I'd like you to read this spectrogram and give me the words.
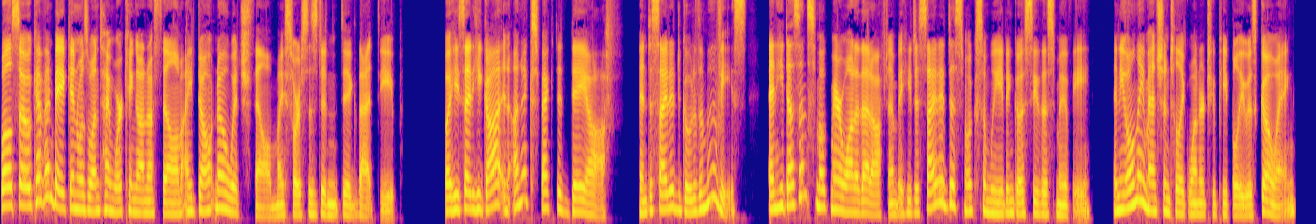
Well, so Kevin Bacon was one time working on a film. I don't know which film. My sources didn't dig that deep. But he said he got an unexpected day off and decided to go to the movies. And he doesn't smoke marijuana that often, but he decided to smoke some weed and go see this movie. And he only mentioned to like one or two people he was going.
